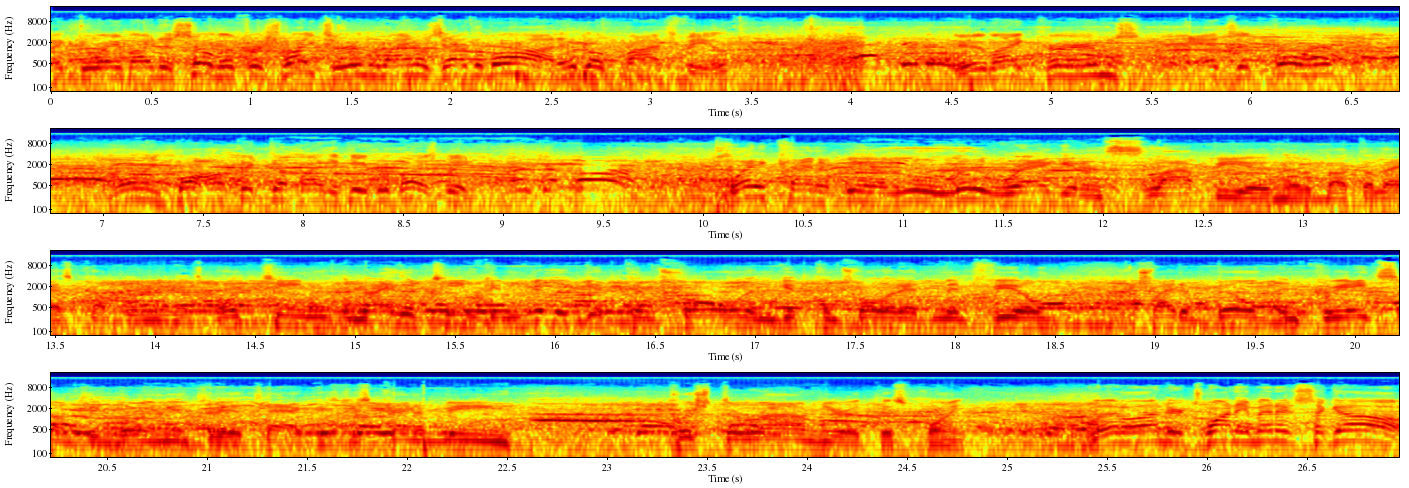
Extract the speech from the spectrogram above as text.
Kicked away by De Silva for Schweitzer. And the Rhinos have the ball. He'll go crossfield. To Mike Kerms. Heads it forward. Ball picked up by the keeper Busby. Play kind of being a little, little ragged and sloppy in about the last couple of minutes. Both teams, neither team can really get control and get control of that midfield, try to build and create something going into the attack. It's just kind of being pushed around here at this point. Little under 20 minutes to go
